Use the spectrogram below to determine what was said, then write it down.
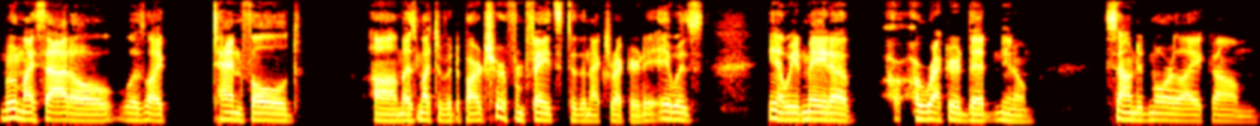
Moon My Saddle was like tenfold um, as much of a departure from Fates to the next record. It, it was, you know, we had made a a record that you know sounded more like um,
